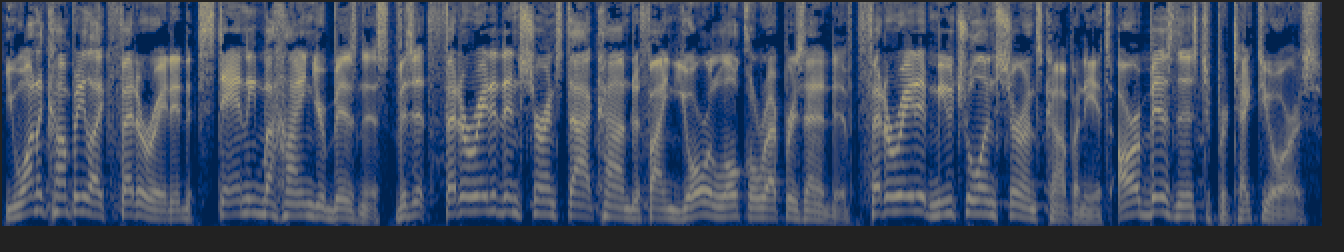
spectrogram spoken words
You want a company like Federated standing behind your business. Visit federatedinsurance.com to find your local representative. Federated Mutual Insurance Company. It's our business to protect yours.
